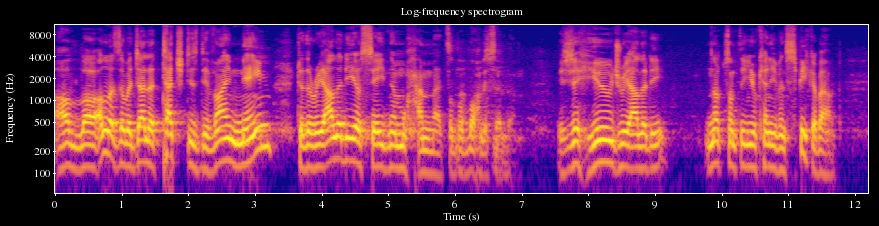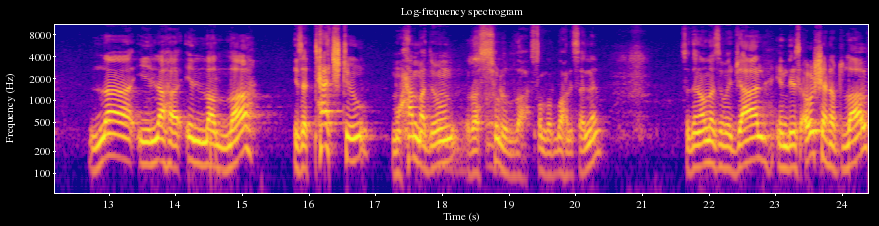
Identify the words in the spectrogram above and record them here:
Allah. Allah attached His divine name to the reality of Sayyidina Muhammad is a huge reality, not something you can even speak about. La ilaha illallah is attached to Muhammadun Rasulullah So then Allah in this ocean of love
